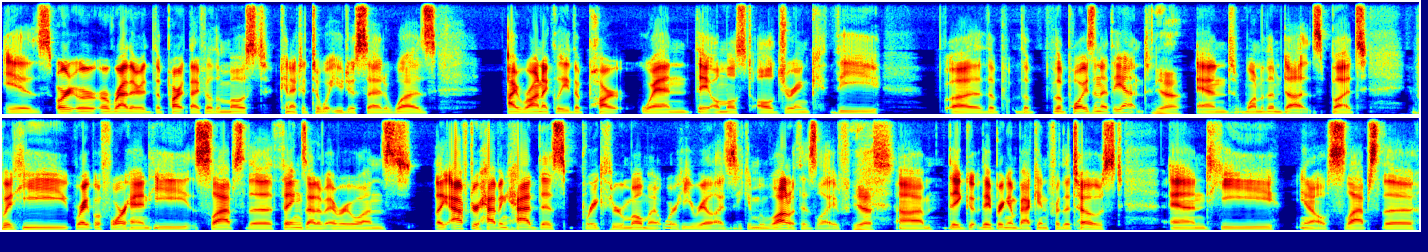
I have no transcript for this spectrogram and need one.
is, or, or or rather, the part that I feel the most connected to what you just said was ironically the part when they almost all drink the uh the the the poison at the end. Yeah. And one of them does, but but he right beforehand he slaps the things out of everyone's like after having had this breakthrough moment where he realizes he can move on with his life. Yes. Um they go, they bring him back in for the toast and he, you know, slaps the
